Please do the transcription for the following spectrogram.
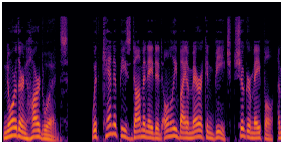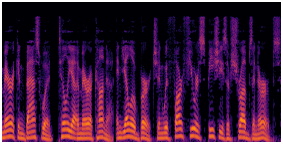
northern hardwoods with canopies dominated only by American beech, sugar maple, American basswood, Tilia americana and yellow birch and with far fewer species of shrubs and herbs.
